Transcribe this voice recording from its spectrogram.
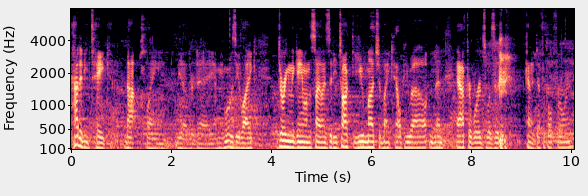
How did he take not playing the other day? I mean, what was he like during the game on the sidelines? Did he talk to you much and like help you out? And then afterwards, was it kind of difficult for him?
